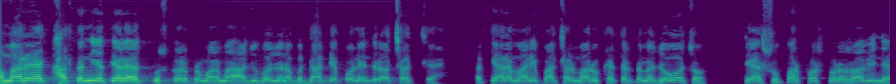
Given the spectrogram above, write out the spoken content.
અમારે ખાતરની અત્યારે પુષ્કળ પ્રમાણમાં આજુબાજુના બધા ડેપોની અંદર અછત છે. અત્યારે મારી પાછળ મારું ખેતર તમે જોવો છો, તે સુપર ફોસ્ફરસ વાવીને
